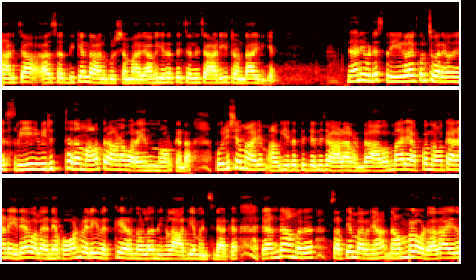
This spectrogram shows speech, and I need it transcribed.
കാണിച്ചാൽ അത് ശ്രദ്ധിക്കേണ്ടതാണ് പുരുഷന്മാർ അവിഹിതത്തിൽ ചെന്ന് ചാടിയിട്ടുണ്ടായിരിക്കാം. ഞാനിവിടെ സ്ത്രീകളെക്കുറിച്ച് പറയുന്നത് സ്ത്രീ വിരുദ്ധത മാത്രമാണോ പറയുന്നതെന്ന് ഓർക്കണ്ട. പുരുഷന്മാരും അവഹിതത്തിൽ ചെന്ന് ചാടാറുണ്ട്. അവന്മാരെ അപ്പം നോക്കാനാണ് ഇതേപോലെ തന്നെ ഫോൺ വെളി വെക്കുക എന്നുള്ളത് നിങ്ങൾ ആദ്യം മനസ്സിലാക്കുക. രണ്ടാമത് സത്യം പറഞ്ഞാൽ നമ്മളോട് അതായത്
